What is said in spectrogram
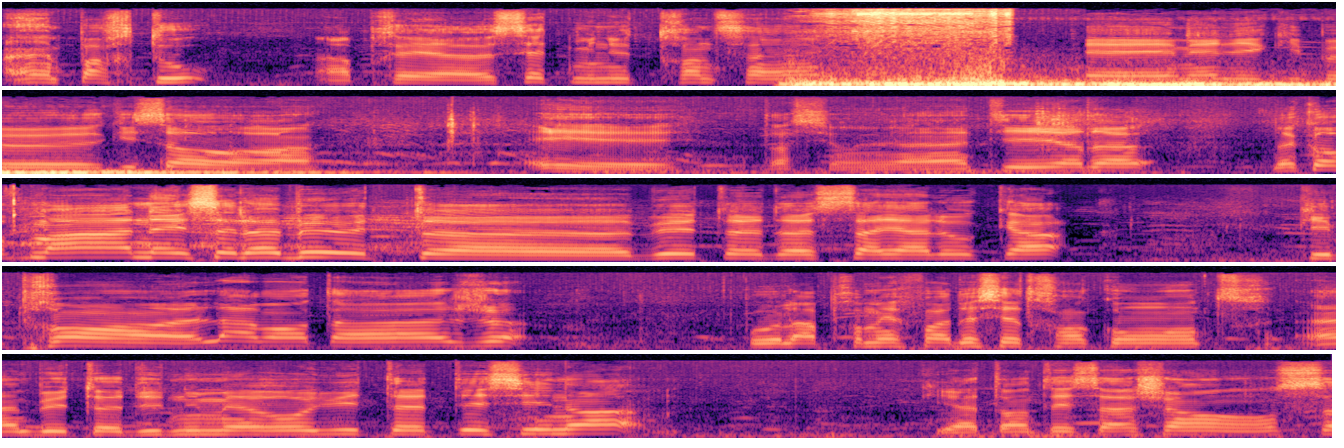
Un partout après 7 euh, minutes 35. Et Meli qui, peut, qui sort. Et attention, un tir de, de Kaufmann et c'est le but. but de Sayaluka qui prend l'avantage pour la première fois de cette rencontre. Un but du numéro 8 Tessina qui a tenté sa chance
